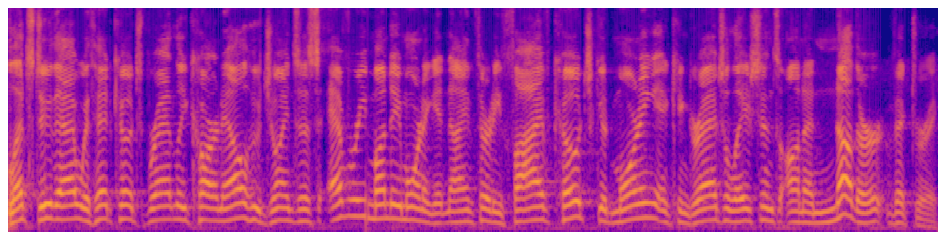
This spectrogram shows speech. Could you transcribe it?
Let's do that with head coach Bradley Carnell, who joins us every Monday morning at 9:35. Coach, good morning and congratulations on another victory.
